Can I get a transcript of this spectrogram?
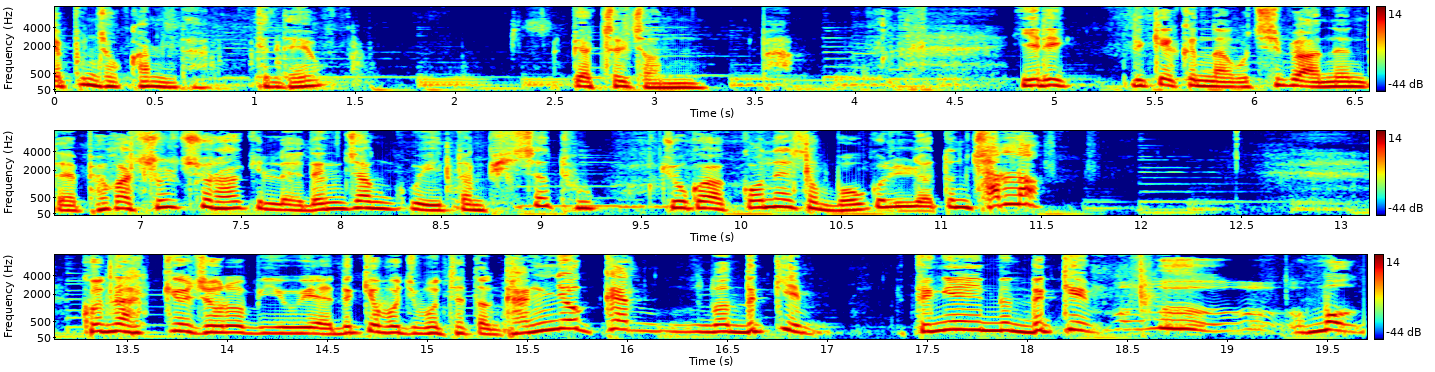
예쁜 조카입니다. 근데요, 며칠 전 밤 일이 늦게 끝나고 집에 왔는데 혀가 출출하길래 냉장고에 있던 피자 두 조각 꺼내서 먹으려던 찰나 고등학교 졸업 이후에 느껴보지 못했던 강력한 뭐 느낌 등에 있는 느낌 뭐, 뭐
